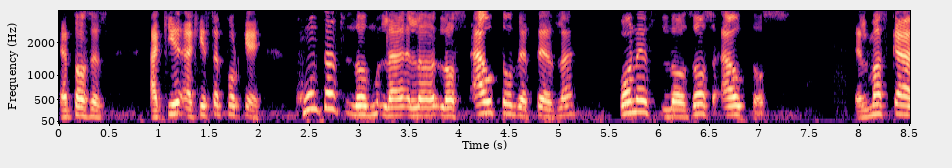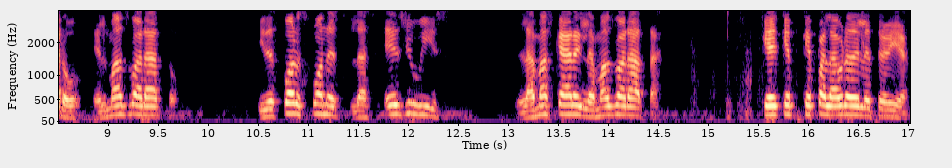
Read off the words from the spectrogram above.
Entonces, aquí, aquí está el porqué. Juntas los, la- los autos de Tesla, pones los dos autos, el más caro, el más barato, y después pones las SUVs, la más cara y la más barata. ¿Qué, qué, qué palabra de letrería?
